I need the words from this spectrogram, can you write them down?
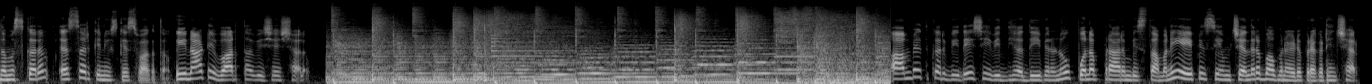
నమస్కారం. ఎస్ఆర్కే న్యూస్కి స్వాగతం. ఈనాటి వార్తా విశేషాలు. అంబేద్కర్ విదేశీ విద్యా దీవెనను పునఃప్రారంభిస్తామని ఏపీ సీఎం చంద్రబాబు నాయుడు ప్రకటించారు.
